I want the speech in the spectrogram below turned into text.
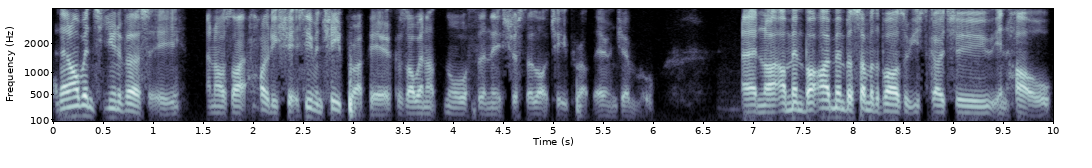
And then I went to university, and I was like, "Holy shit! It's even cheaper up here because I went up north, and it's just a lot cheaper up there in general." And like, I remember, I remember some of the bars that we used to go to in Hull,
